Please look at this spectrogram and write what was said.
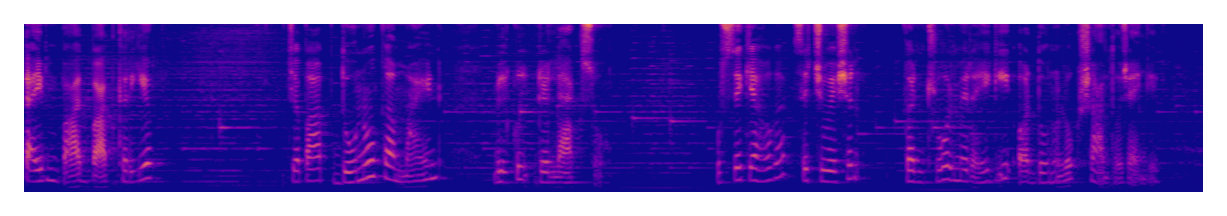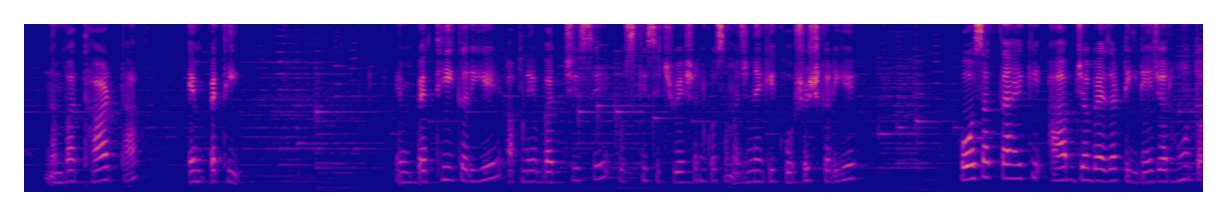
टाइम बाद बात करिए। जब आप दोनों का माइंड बिल्कुल रिलैक्स हो। उससे क्या होगा? सिचुएशन कंट्रोल में रहेगी और दोनों लोग शांत हो जाएँगे। नंबर थर्ड था एम्पैथी एम्पैथी करिए, अपने बच्चे से उसकी सिचुएशन को समझने की कोशिश करिए। हो सकता है कि आप जब एज अ टीनेजर हों तो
